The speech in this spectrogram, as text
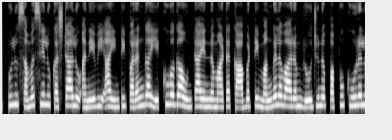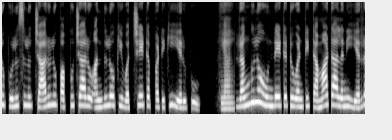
అప్పులు సమస్యలు కష్టాలు అనేవి ఆ ఇంటి పరంగా ఎక్కువగా ఉంటాయన్నమాట. కాబట్టి మంగళవారం రోజున పప్పు కూరలు పులుసులు చారులు పప్పుచారు అందులోకి వచ్చేటప్పుడు వచ్చేటప్పటికి ఎరుపు. రంగులో ఉండేటటువంటి టమాటాలని ఎర్ర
